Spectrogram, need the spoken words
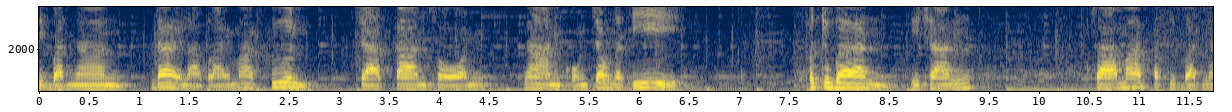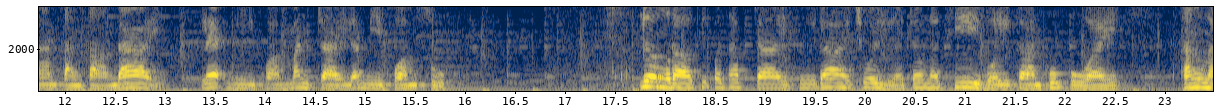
ฏิบัติงานได้หลากหลายมากขึ้น จากการสอนงานของเจ้าหน้าที่ ปัจจุบันดิฉัน สามารถปฏิบัติงานต่างๆได้ และมีความมั่นใจและมีความสุข เรื่องราวที่ประทับใจคือได้ช่วยเหลือเจ้าหน้าที่บริการผู้ป่วย ทั้งใน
